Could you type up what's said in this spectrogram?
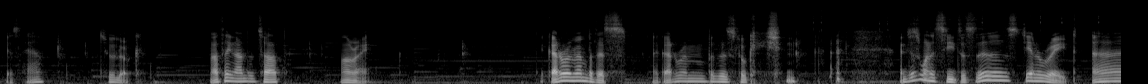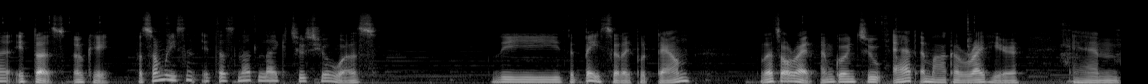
I just have to look. Nothing on the top. All right. I gotta remember this. I gotta remember this location. I just want to see, does this generate? Uh, it does. Okay. For some reason, it does not like to show us the the base that I put down. that's alright. I'm going to add a marker right here and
